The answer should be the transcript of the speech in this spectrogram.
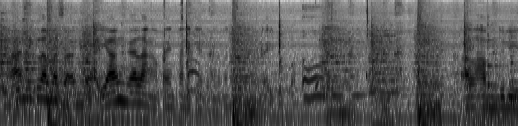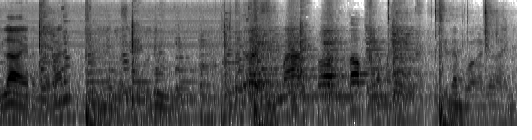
Panik lah masa enggak? Ya enggak lah, ngapain panik ya teman-teman? Udah hidup kok. Alhamdulillah ya teman-teman. Ini sudah hidup. Yes, mantap. Kita buang aja lah ini.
